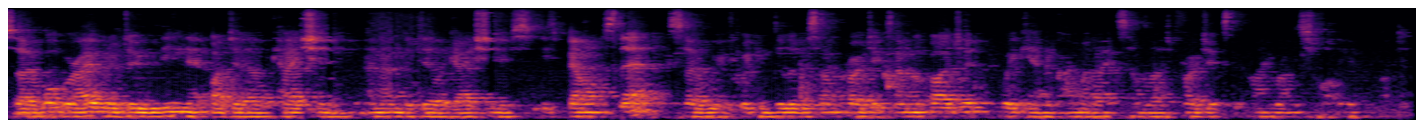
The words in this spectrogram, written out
So what we're able to do within that budget allocation and under delegation is, is balance that. So if we can deliver some projects under budget, we can accommodate some of those projects that may run slightly over budget.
